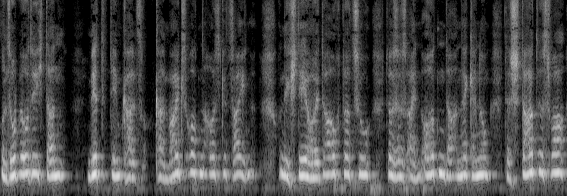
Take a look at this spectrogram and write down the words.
Und so wurde ich dann mit dem Karl, Karl-Marx-Orden ausgezeichnet. Und ich stehe heute auch dazu, dass es ein Orden der Anerkennung des Staates war,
